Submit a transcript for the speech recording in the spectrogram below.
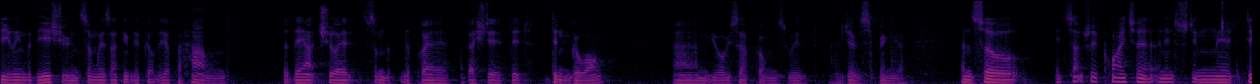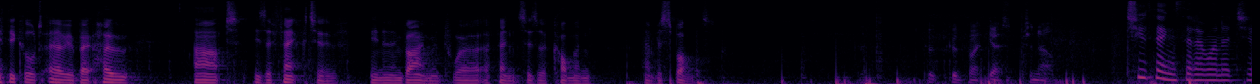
dealing with the issue. In some ways, I think they've got the upper hand that they actually, some of the, the player Behzti did, didn't go on. Um, you always have problems with uh, Jerry Springer. And so it's actually quite a, an interesting, uh, difficult area about how art is effective in an environment where offence is a common uh, response. Good, good point. Yes, Janelle. Two things that I wanted to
